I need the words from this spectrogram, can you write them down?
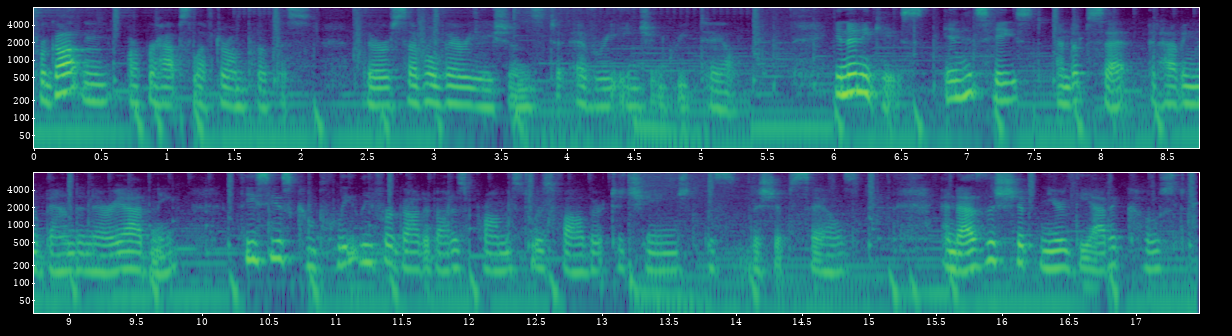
Forgotten, or perhaps left her on purpose. There are several variations to every ancient Greek tale. In any case, in his haste and upset at having abandoned Ariadne, Theseus completely forgot about his promise to his father to change the, the, ship's sails. And as the ship neared the Attic coast,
